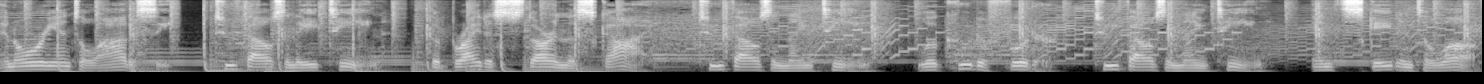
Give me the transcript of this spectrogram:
and Oriental Odyssey, 2018, The Brightest Star in the Sky, 2019, Le Footer, 2019, and Skate into Love,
